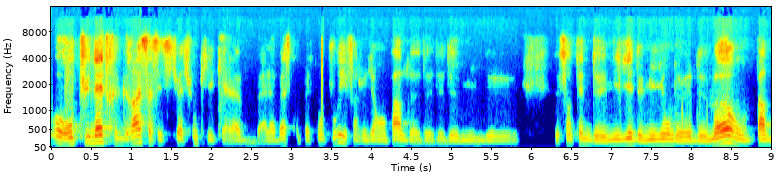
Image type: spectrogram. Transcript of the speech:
auront pu naître grâce à cette situation qui, est à la, à la, base complètement pourrie. Enfin, je veux dire, on parle de, de, de, de centaines de milliers de millions de, morts, on parle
